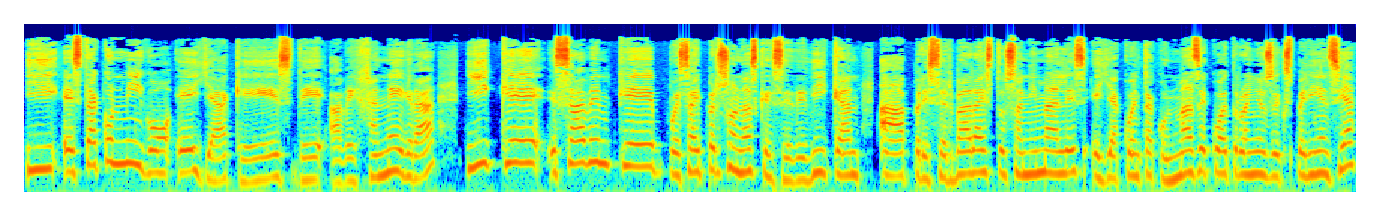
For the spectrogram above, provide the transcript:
Y está conmigo ella, que es de abeja negra y que saben que pues hay personas que se dedican a preservar a estos animales. Ella cuenta con más de cuatro años de experiencia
